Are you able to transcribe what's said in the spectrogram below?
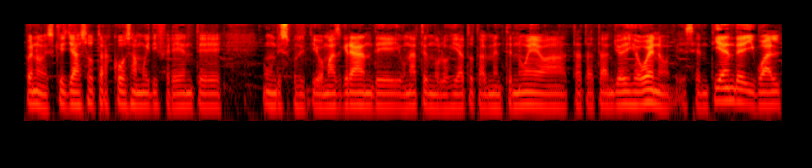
bueno, es que ya es otra cosa muy diferente, un dispositivo más grande, una tecnología totalmente nueva, ta, ta, ta. Yo dije, bueno, se entiende, igual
